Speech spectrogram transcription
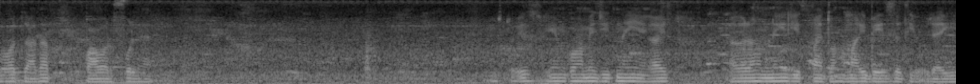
बहुत ज़्यादा पावरफुल है। तो इस गेम को हमें जीतना ही है गाइस अगर हम नहीं जीत पाए तो हमारी बेइज्जती हो जाएगी।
